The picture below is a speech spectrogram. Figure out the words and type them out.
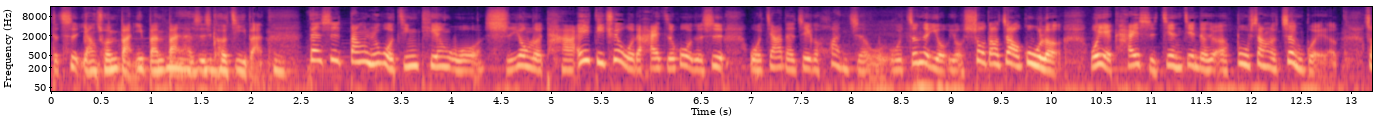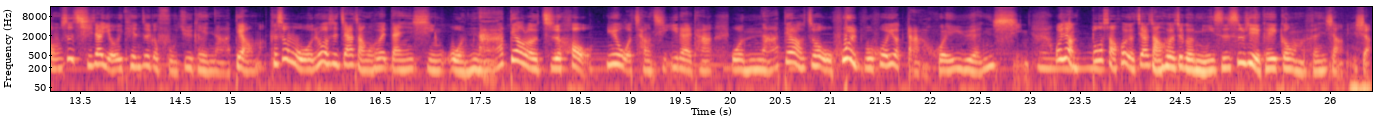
的是阳春版、一般版还是科技版。但是，当如果今天我使用了它，哎，的确，我的孩子或者是我家的这个患者，我我真的有有受到照顾了，我也开始渐渐的呃步上了正轨了。总是期待有一天这个辅具可以拿掉嘛。可是我如果是家长，我会担心，我拿掉了之后，因为我长期依赖它，我拿掉了之后，我会不会又打回原形？我想多少会有家长会有这个迷思，是不是也可以跟我们分享一下？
